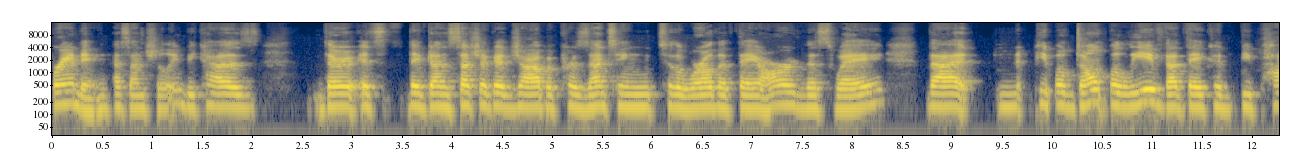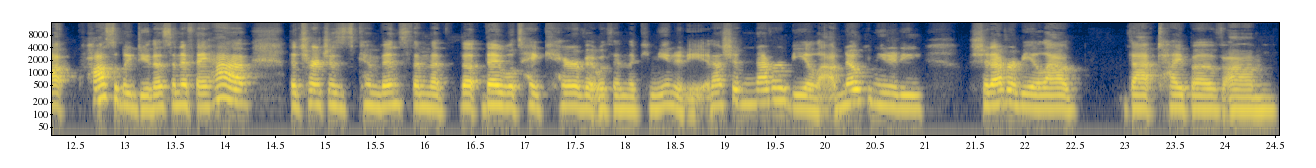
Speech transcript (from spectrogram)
branding essentially because they're it's they've done such a good job of presenting to the world that they are this way that n- people don't believe that they could be po- possibly do this. And if they have the church has convinced them that the, they will take care of it within the community. That should never be allowed. No community should ever be allowed that type of um,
